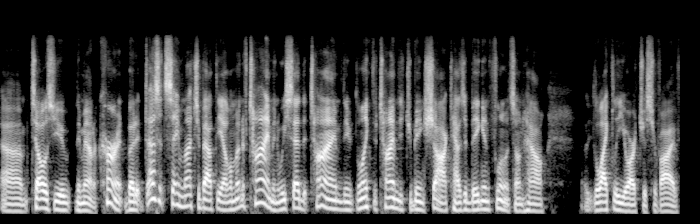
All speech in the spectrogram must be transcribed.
um, tells you the amount of current, but it doesn't say much about the element of time. And we said that time, the length of time that you're being shocked, has a big influence on how likely you are to survive.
